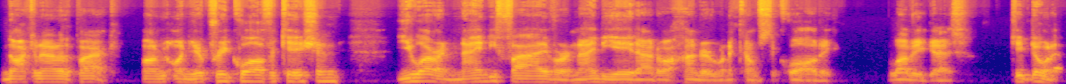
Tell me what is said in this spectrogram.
knocking out of the park on on your pre-qualification. You are a 95 or a 98 out of 100 when it comes to quality. Love you guys. Keep doing it.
